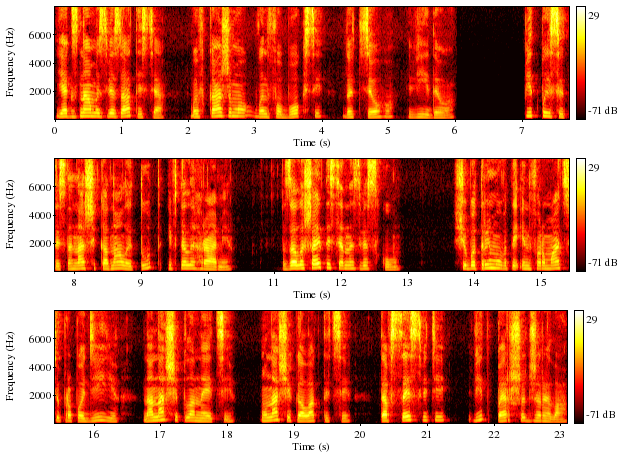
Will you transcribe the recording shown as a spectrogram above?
як з нами зв'язатися, ми вкажемо в інфобоксі до цього відео. Підписуйтесь на наші канали тут і в Телеграмі. Залишайтеся на зв'язку, щоб отримувати інформацію про події на нашій планеті, у нашій галактиці та Всесвіті від першоджерела.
